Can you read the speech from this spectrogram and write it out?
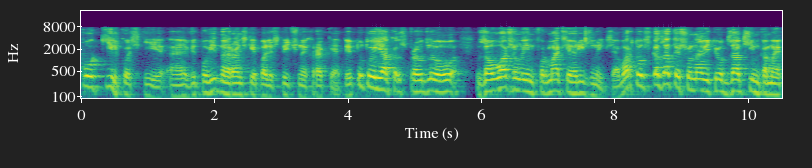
по кількості е, відповідно іранських балістичних ракет. І тут ви як справедливо зауважили, інформація різниця. Варто сказати, що навіть от за оцінками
